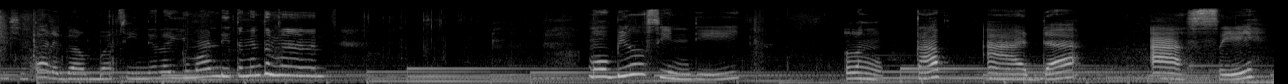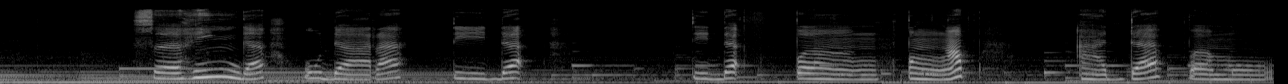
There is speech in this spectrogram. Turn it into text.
di situ ada gambar Cindy lagi mandi teman-teman mobil Cindy. Lengkap ada AC sehingga udara tidak tidak peng, pengap. Ada pemu,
